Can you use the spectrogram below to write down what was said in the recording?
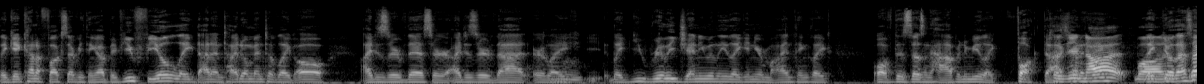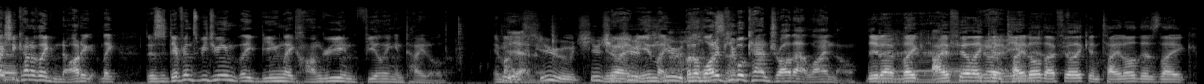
Like it kind of fucks everything up. If you feel like that entitlement of like, oh, I deserve this or I deserve that, or like, Mm-hmm. like you really genuinely like in your mind think like, oh, if this doesn't happen to me, like fuck that. 'Cause you're kinda thing. not- well, like yo, that's yeah. actually kind of like not a, like. There's a difference between like being like hungry and feeling entitled. In my Yeah. opinion. Huge, huge, You know what huge, I mean? Like, huge. but a lot of people can't draw that line though. Dude, I, like I feel like You know what I mean? entitled. I, feel like entitled is like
